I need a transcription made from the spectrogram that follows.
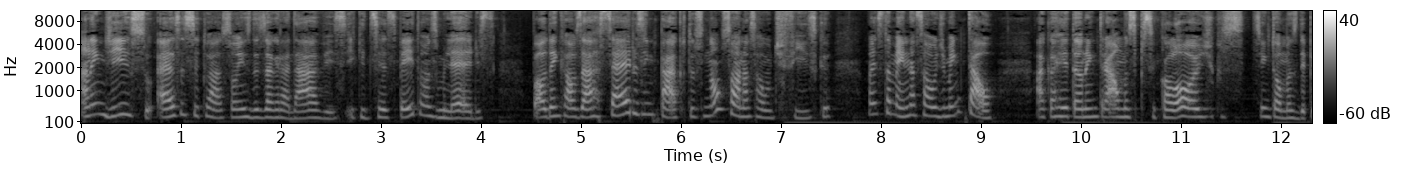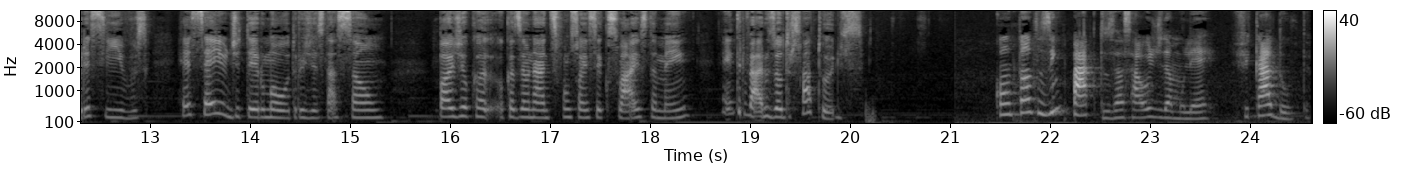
Além disso, essas situações desagradáveis e que desrespeitam as mulheres podem causar sérios impactos não só na saúde física, mas também na saúde mental, acarretando em traumas psicológicos, sintomas depressivos receio de ter uma outra gestação, pode ocasionar disfunções sexuais também, entre vários outros fatores. Com tantos impactos à saúde da mulher, fica a dúvida.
